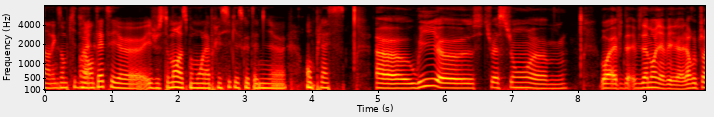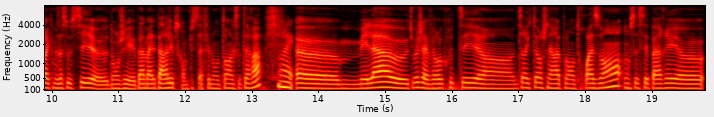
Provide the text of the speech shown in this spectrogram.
un exemple qui te vient Ouais. en tête et, euh, et justement à ce moment-là précis, qu'est-ce que tu as mis euh, en place? Euh, oui, euh, situation. euh, Bon, évid- évidemment, il y avait la, la rupture avec mes associés euh, dont j'ai pas mal parlé, parce qu'en plus, ça fait longtemps, etc. Ouais. Euh, mais là, euh, tu vois, j'avais recruté un directeur général pendant trois ans. On s'est séparés euh,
